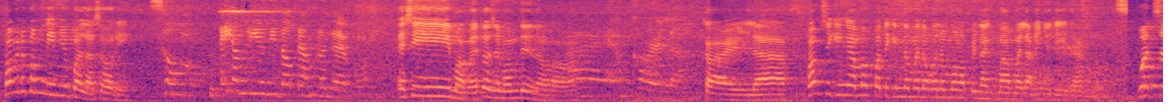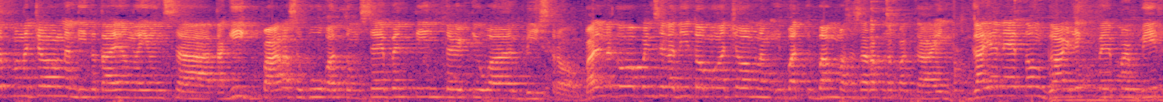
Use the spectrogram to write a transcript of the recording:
paano bang name nyo pala? Sorry. So, I am Leonie Del Templo Nuevo. Eh, si ma'am, ito, si ma'am din, oh. I'm Carla. Carla. Ma'am, sige nga ma'am, patikim naman ako ng mga pinagmamalaki nyo dito. What's up mga chong? Nandito tayo ngayon sa Tagig para subukan tong 1731 Bistro. Bali nag-open sila dito mga chong ng iba't ibang masasarap na pagkain. Gaya netong garlic pepper beef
